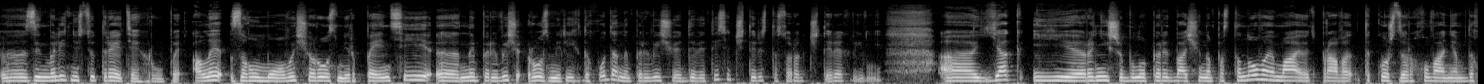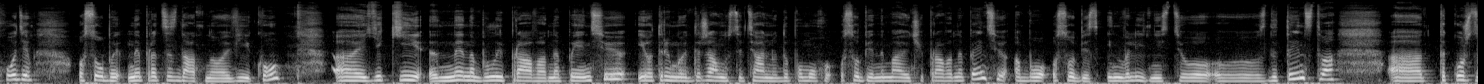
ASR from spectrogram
з інвалідністю третьої групи, але за умови, що розмір пенсії е, не перевищує, розмір їх доходу не перевищує 9444 гривні. Е, Як і раніше було передбачено постановою, мають право також з зарахуванням доходів особи непрацездатного віку, е, які не набули права на пенсію і отримують державну соціальну допомогу особі, не маючи права на пенсію, або особі з інвалідністю з дитинства. Е, Також з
